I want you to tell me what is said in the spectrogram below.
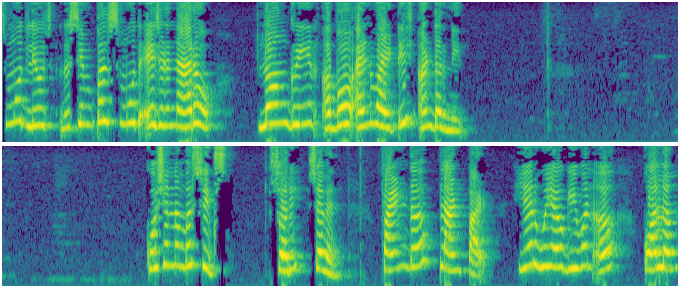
smooth leaves. The simple smooth edged narrow, long green above and whitish underneath. Question number 6. Sorry, 7. Find the plant part. Here we have given a column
